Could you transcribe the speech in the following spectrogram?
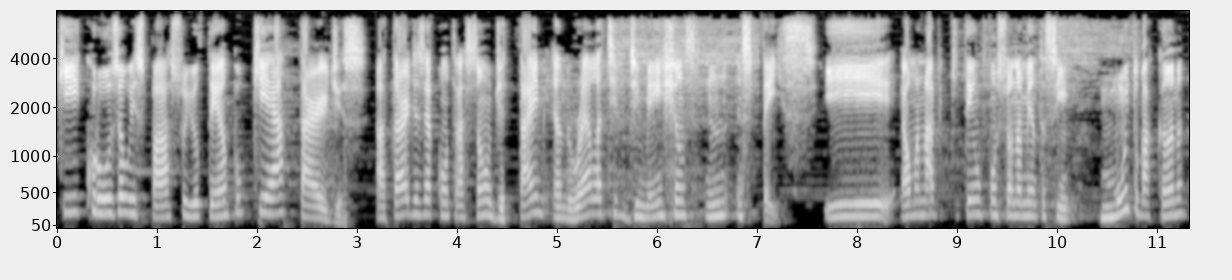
que cruza o espaço e o tempo, que é a TARDIS. A TARDIS é a contração de Time and Relative Dimensions in Space. E é uma nave que tem um funcionamento assim muito bacana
